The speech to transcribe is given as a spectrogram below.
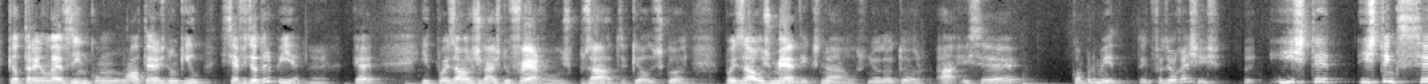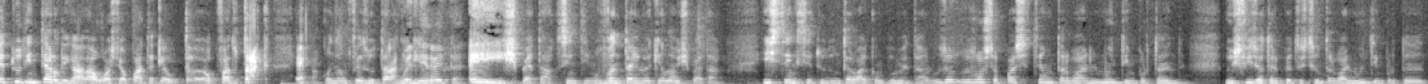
Aquele treino levezinho com halteres de um quilo. Isso é fisioterapia. É. Okay? E depois há os gajos do ferro, os pesados, aqueles coisas. Depois há os médicos, não, o senhor doutor. Ah, isso é comprimido, tem que fazer o raio-x. Isto, é, isto tem que ser tudo interligado. Há o osteopata que é o, é o que faz o track. É pá, quando ele fez o track. O aquilo, direita. Ei, espetáculo. Senti, levantei-me, aquilo é um espetáculo. Isto tem que ser tudo um trabalho complementar. Os, os osteopatas têm um trabalho muito importante. Os fisioterapeutas têm um trabalho muito importante.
